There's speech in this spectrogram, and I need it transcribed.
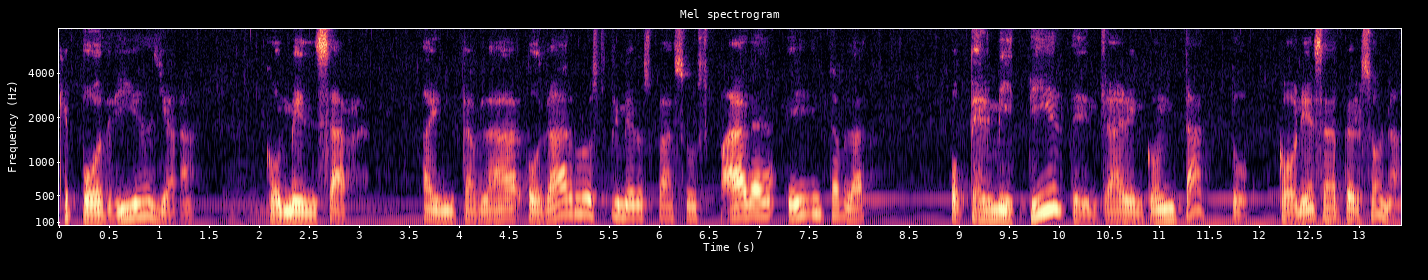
que podrías ya comenzar a entablar o dar los primeros pasos para entablar o permitirte entrar en contacto con esa persona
